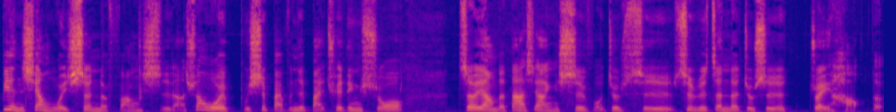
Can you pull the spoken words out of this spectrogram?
变相为生的方式啦，虽然我也不是百分之百确定说这样的大象营是否就是是不是真的就是最好的，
